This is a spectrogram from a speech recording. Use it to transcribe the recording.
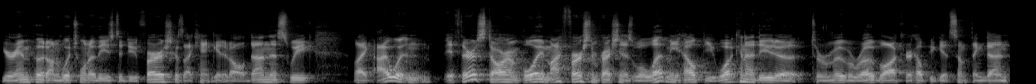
your input on which one of these to do first because I can't get it all done this week," like I wouldn't if they're a star employee, my first impression is, well, let me help you. What can I do to to remove a roadblock or help you get something done?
